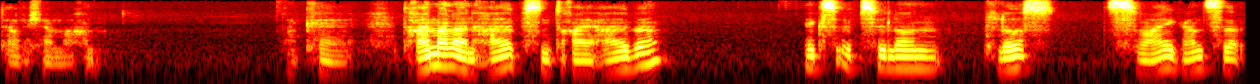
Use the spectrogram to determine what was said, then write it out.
Darf ich ja machen. Okay. 3 mal 1 halb sind 3 halbe. Xy plus 2 ganze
